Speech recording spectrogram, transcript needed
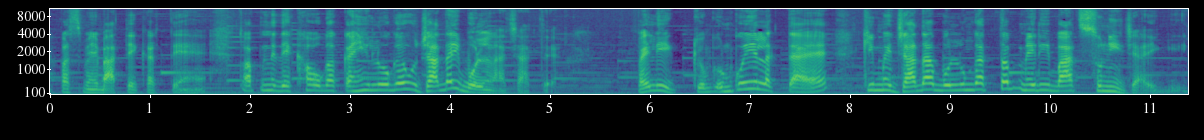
आपस में बातें करते हैं तो आपने देखा होगा कहीं लोग हैं वो ज़्यादा ही बोलना चाहते हैं पहले, क्योंकि उनको ये लगता है कि मैं ज़्यादा बोलूँगा, तब मेरी बात सुनी जाएगी।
